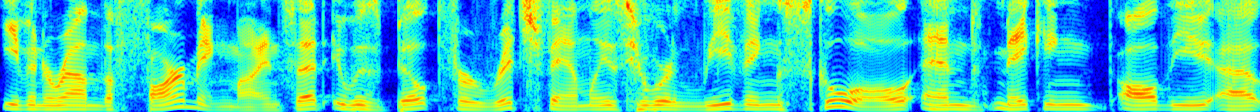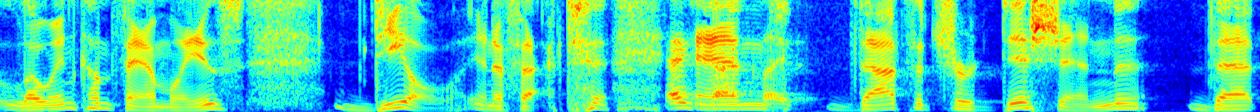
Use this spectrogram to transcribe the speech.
even around the farming mindset. It was built for rich families who were leaving school and making all the uh, low income families deal in effect. Exactly. And that's a tradition that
